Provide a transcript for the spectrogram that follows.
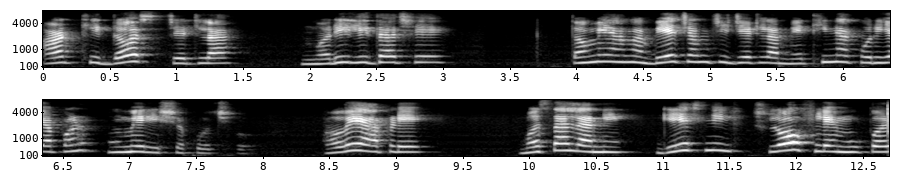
આઠથી દસ જેટલા મરી લીધા છે. તમે આમાં બે ચમચી જેટલા મેથીના કુરિયા પણ ઉમેરી શકો છો. હવે આપણે મસાલાને ગેસની સ્લો ફ્લેમ ઉપર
